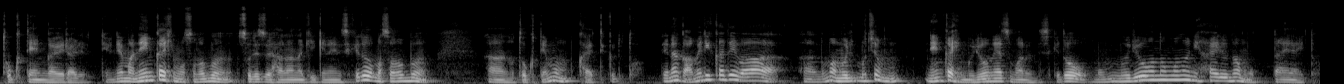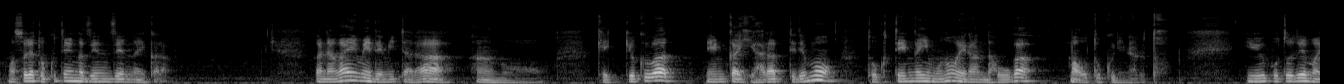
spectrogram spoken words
得点が得られるっていうね、まあ、年会費もその分それぞれ払わなきゃいけないんですけど、まあ、その分あの得点も返ってくると。でなんかアメリカではあの、まあ、もちろん年会費無料のやつもあるんですけどもう無料のものに入るのはもったいないと、まあ、それは得点が全然ないから。から長い目で見たらあの結局は年会費払ってでも得点がいいものを選んだ方が、まあ、お得になると。いうことでいろ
